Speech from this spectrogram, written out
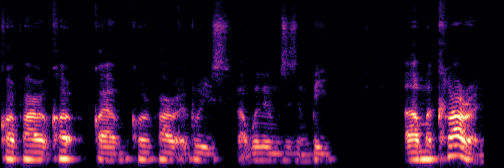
Pirate, um, Corey agrees that Williams is in B. Uh, McLaren.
